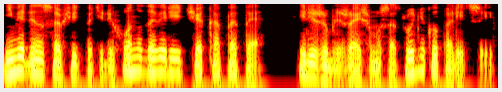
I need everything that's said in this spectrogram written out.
немедленно сообщить по телефону доверие ЧКПП или же ближайшему сотруднику полиции.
